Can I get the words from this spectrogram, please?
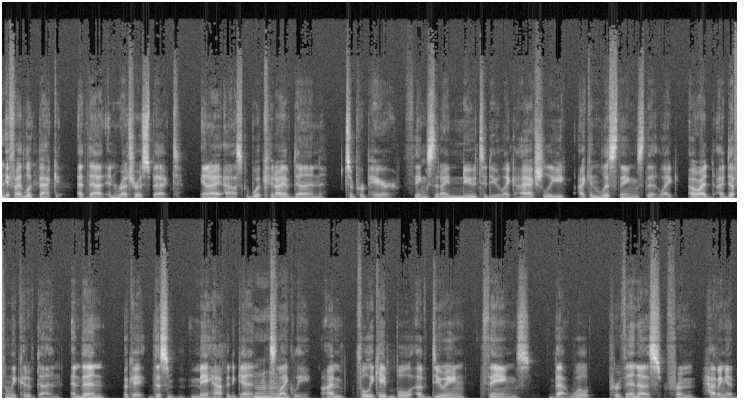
if I look back at that in retrospect and I ask, what could I have done to prepare? Things that I knew to do. Like I actually I can list things that like, oh, I I definitely could have done. And then okay, this may happen again. It's mm-hmm. likely. I'm fully capable of doing things that will prevent us from having a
